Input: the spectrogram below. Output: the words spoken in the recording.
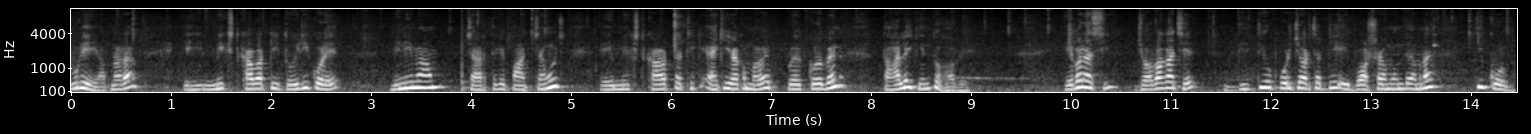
দূরে আপনারা এই মিক্সড খাবারটি তৈরি করে মিনিমাম চার থেকে পাঁচ চামচ এই মিক্সড খাবারটা ঠিক একই রকমভাবে প্রয়োগ করবেন, তাহলেই কিন্তু হবে। এবার আসি জবা গাছের দ্বিতীয় পরিচর্যাটি, এই বর্ষার মধ্যে আমরা কি করব।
